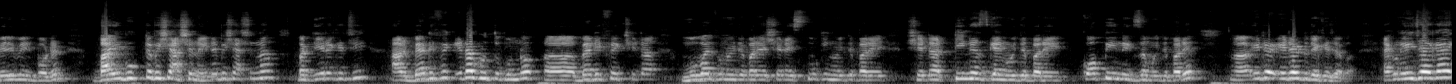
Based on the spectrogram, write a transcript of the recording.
ভেরি ভেরি ইম্পর্টেন্ট বাই বুকটা বেশি আসে না, এটা বেশি আসে না বাট দিয়ে রেখেছি। আর ব্যাড ইফেক্ট এটা গুরুত্বপূর্ণ। ব্যাড ইফেক্ট সেটা মোবাইল ফোন হইতে পারে, সেটা স্মোকিং হইতে পারে, সেটা টিনেজ গ্যাং হইতে পারে কপি ইন এক্সাম হইতে পারে। এটা এটা একটু দেখে যাবা। এখন এই জায়গায়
